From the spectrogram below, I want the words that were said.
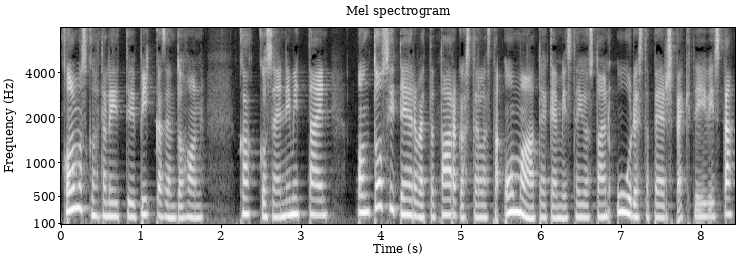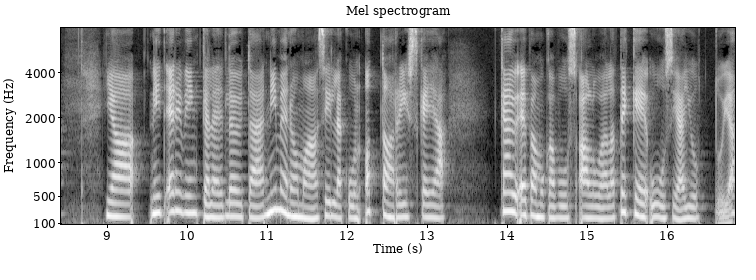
Kolmas kohta liittyy pikkasen tuohon kakkoseen, nimittäin on tosi tervettä tarkastella sitä omaa tekemistä jostain uudesta perspektiivistä. Ja niitä eri vinkkeleitä löytää nimenomaan sillä, kun ottaa riskejä, käy epämukavuusalueella, tekee uusia juttuja.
